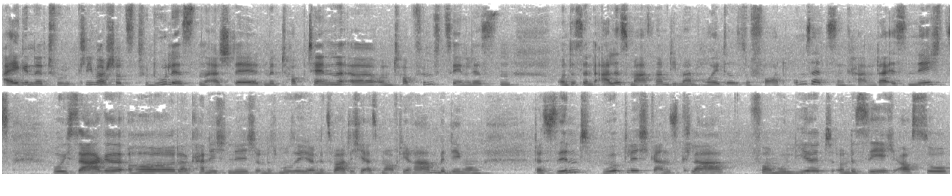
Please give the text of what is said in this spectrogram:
eigene Klimaschutz-To-Do-Listen erstellt mit Top 10 äh, und Top 15 Listen. Und das sind alles Maßnahmen, die man heute sofort umsetzen kann. Da ist nichts, wo ich sage, oh, da kann ich nicht und das muss ich und jetzt warte ich erstmal auf die Rahmenbedingungen. Das sind wirklich ganz klar formuliert und das sehe ich auch so,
